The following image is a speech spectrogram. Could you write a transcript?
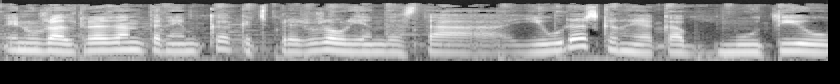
Bé, nosaltres entenem que aquests presos haurien d'estar lliures, que no hi ha cap motiu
